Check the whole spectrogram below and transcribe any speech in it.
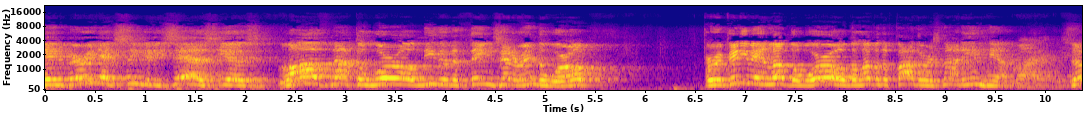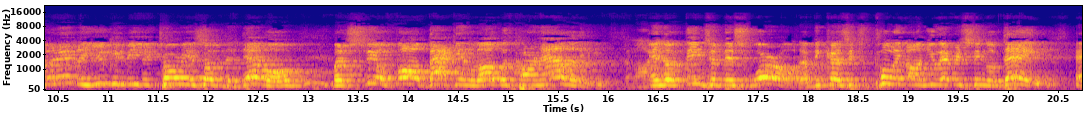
And the very next thing that he says is, Love not the world, neither the things that are in the world. For if any man love the world, the love of the Father is not in him. Right. So evidently you can be victorious over the devil, but still fall back in love with carnality and the things of this world uh, because it's pulling on you every single day. A- a-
